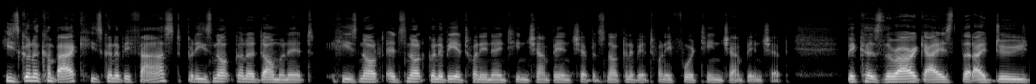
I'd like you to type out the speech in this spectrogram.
he's going to come back. He's going to be fast, but he's not going to dominate. He's not. It's not going to be a 2019 championship. It's not going to be a 2014 championship, because there are guys that I do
